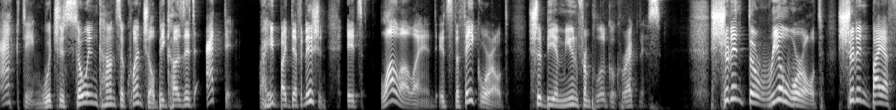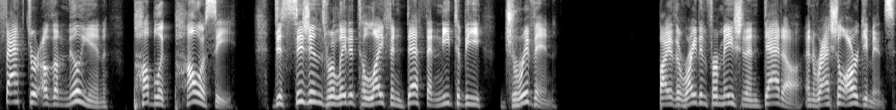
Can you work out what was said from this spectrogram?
acting, which is so inconsequential because it's acting, right? By definition, it's la la land, it's the fake world, should be immune from political correctness. Shouldn't the real world, shouldn't by a factor of a million, public policy, decisions related to life and death that need to be driven by the right information and data and rational arguments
